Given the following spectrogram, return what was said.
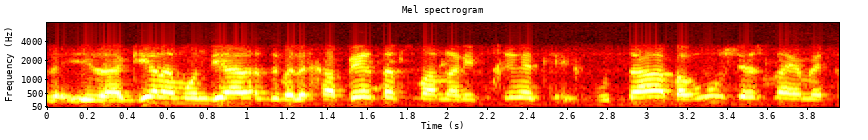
להגיע למונדיאל הזה ולחבר את עצמם לנבחרת כקבוצה, ברור שיש להם את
